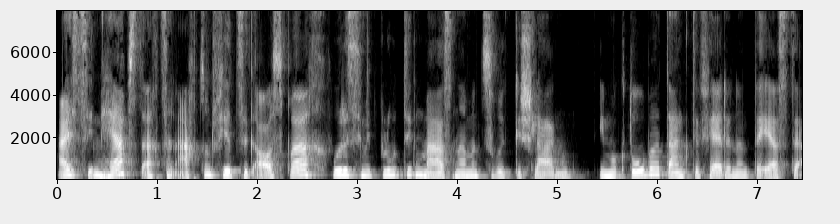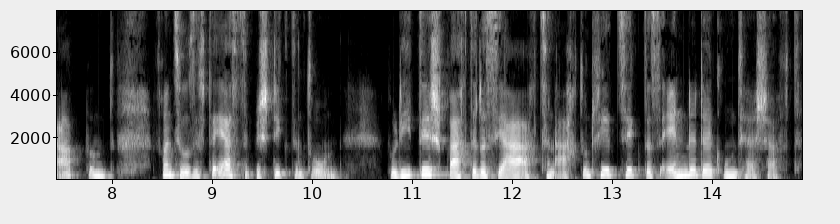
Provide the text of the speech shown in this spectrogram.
Als sie im Herbst 1848 ausbrach, wurde sie mit blutigen Maßnahmen zurückgeschlagen. Im Oktober dankte Ferdinand I. ab und Franz Josef I. bestieg den Thron. Politisch brachte das Jahr 1848 das Ende der Grundherrschaft.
